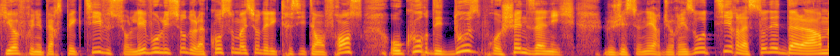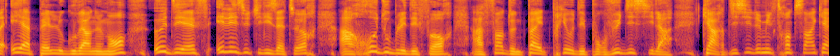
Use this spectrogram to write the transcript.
qui offre une perspective sur l'évolution de la consommation d'électricité en France au cours des 12 prochaines années. Le gestionnaire du réseau tire la sonnette d'alarme et appelle le gouvernement, EDF et les utilisateurs à redoubler d'efforts afin de ne pas être pris au dépourvu d'ici là. Car d'ici 2035,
